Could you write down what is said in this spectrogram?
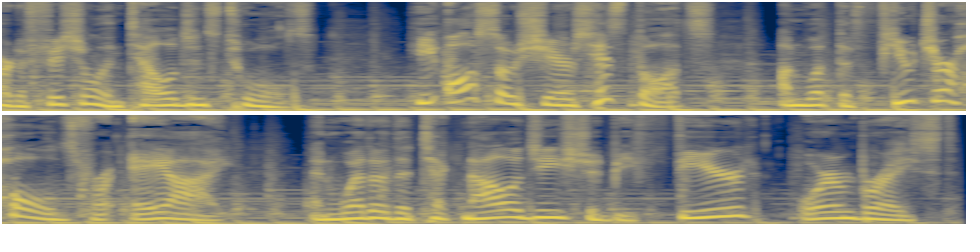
artificial intelligence tools. He also shares his thoughts on what the future holds for AI and whether the technology should be feared or embraced.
